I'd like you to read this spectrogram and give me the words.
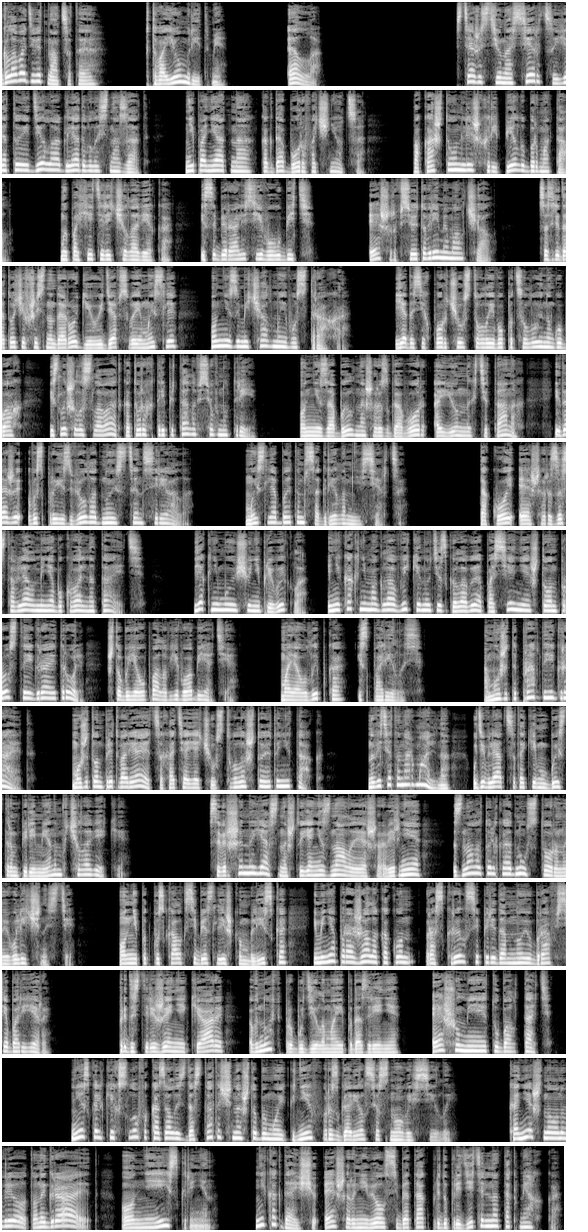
Глава девятнадцатая. В твоем ритме. Элла. С тяжестью на сердце я то и дело оглядывалась назад. Непонятно, когда Боров очнется. Пока что он лишь хрипел и бормотал. Мы похитили человека и собирались его убить. Эшер все это время молчал. Сосредоточившись на дороге и уйдя в свои мысли, он не замечал моего страха. Я до сих пор чувствовала его поцелуй на губах и слышала слова, от которых трепетало все внутри. Он не забыл наш разговор о юных титанах и даже воспроизвел одну из сцен сериала. Мысль об этом согрела мне сердце. Такой Эшер заставлял меня буквально таять. Я к нему еще не привыкла и никак не могла выкинуть из головы опасения, что он просто играет роль, чтобы я упала в его объятия. Моя улыбка испарилась. А может, и правда играет. Может, он притворяется, хотя я чувствовала, что это не так. Но ведь это нормально — удивляться таким быстрым переменам в человеке. Совершенно ясно, что я не знала Эшера, вернее, знала только одну сторону его личности. Он не подпускал к себе слишком близко, и меня поражало, как он раскрылся передо мной, убрав все барьеры. Предостережение Киары — вновь пробудило мои подозрения. Эш умеет уболтать. Нескольких слов оказалось достаточно, чтобы мой гнев разгорелся с новой силой. Конечно, он врет, он играет, он не искренен. Никогда еще Эшер не вел себя так предупредительно, так мягко.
